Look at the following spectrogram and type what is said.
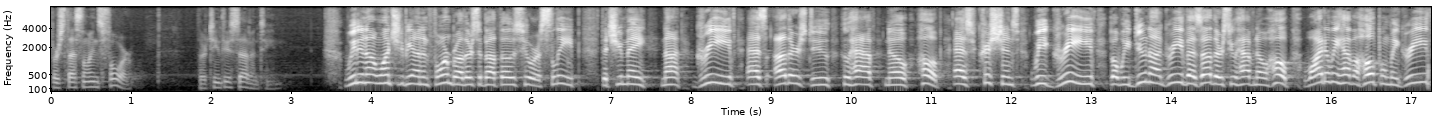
1 Thessalonians 4 13 through 17. We do not want you to be uninformed, brothers, about those who are asleep, that you may not grieve as others do who have no hope. As Christians, we grieve, but we do not grieve as others who have no hope. Why do we have a hope when we grieve?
